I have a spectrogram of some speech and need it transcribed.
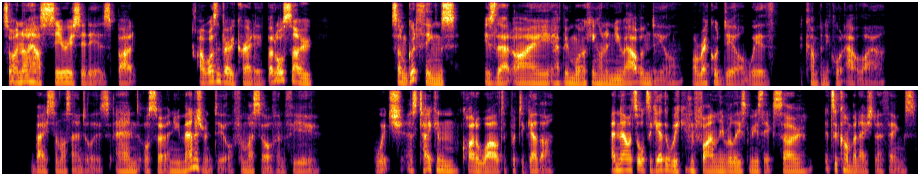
So I know how serious it is, but I wasn't very creative. But also, some good things is that I have been working on a new album deal or record deal with a company called Outlier based in Los Angeles and also a new management deal for myself and for you which has taken quite a while to put together. And now it's all together, we can finally release music. So it's a combination of things.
